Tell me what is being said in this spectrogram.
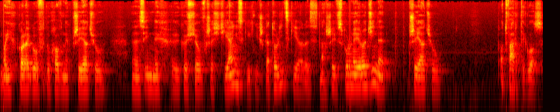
moich kolegów duchownych, przyjaciół z innych kościołów chrześcijańskich niż katolicki, ale z naszej wspólnej rodziny, przyjaciół. Otwarty głos.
